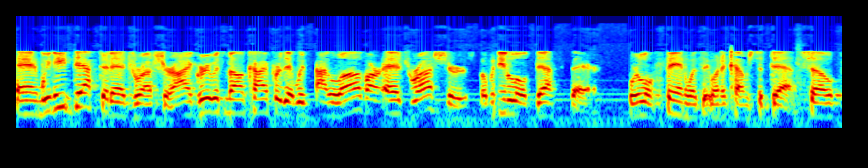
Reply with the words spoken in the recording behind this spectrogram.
And we need depth at edge rusher. I agree with Mel Kiper that we, I love our edge rushers, but we need a little depth there. We're a little thin with it when it comes to depth. So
